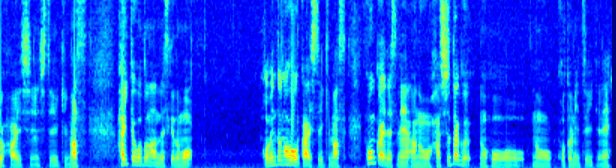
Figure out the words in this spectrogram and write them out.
を配信していきます。はい、ということなんですけども、コメントの方を返していきます。今回ですね、あの、ハッシュタグの方のことについてね、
